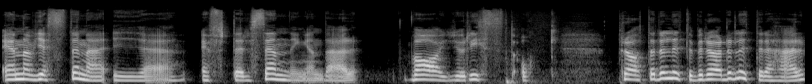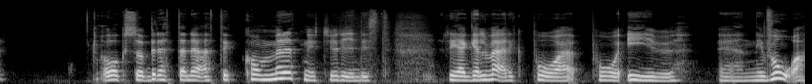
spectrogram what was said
en av gästerna i eh, eftersändningen där var jurist och pratade lite, berörde lite det här och också berättade att det kommer ett nytt juridiskt regelverk på, på EU-nivå eh,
